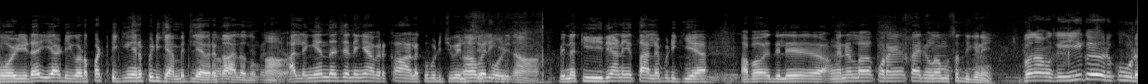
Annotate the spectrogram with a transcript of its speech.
കോഴിയുടെ ഈ അടികൂടെ പട്ടിക്ക് ഇങ്ങനെ പിടിക്കാൻ പറ്റില്ല അവരെ കാലൊന്നും? ആ അല്ലെങ്കിൽ എന്താ വെച്ചിട്ടുണ്ടെങ്കിൽ അവരെ കാലൊക്കെ പിടിച്ച് വലിച്ചു ആ പിന്നെ കീരിയാണെങ്കിൽ തല പിടിക്കുക. അപ്പൊ ഇതിൽ അങ്ങനെയുള്ള കുറെ കാര്യങ്ങൾ നമ്മൾ ശ്രദ്ധിക്കണേ. ഇപ്പൊ നമുക്ക് ഈ ഒരു കൂട്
